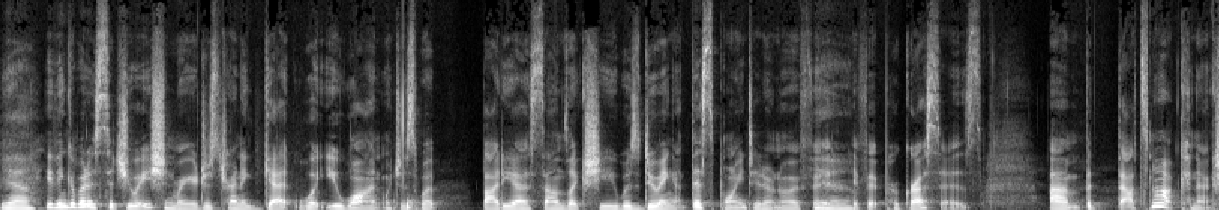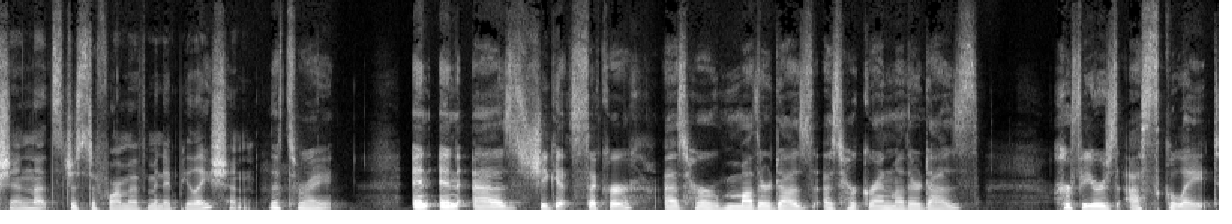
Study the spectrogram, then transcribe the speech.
Yeah. You think about a situation where you're just trying to get what you want, which is what Badia sounds like she was doing at this point. I don't know if it yeah. if it progresses. Um, but that's not connection. That's just a form of manipulation. That's right. And and as she gets sicker, as her mother does, as her grandmother does, her fears escalate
